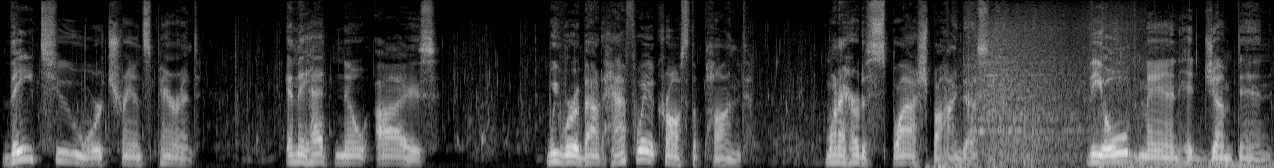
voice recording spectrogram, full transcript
They too were transparent, and they had no eyes. We were about halfway across the pond when I heard a splash behind us. The old man had jumped in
